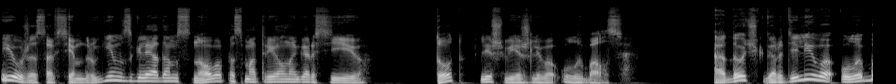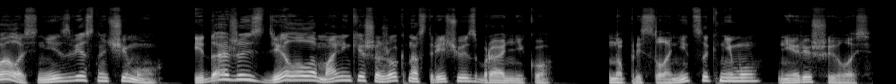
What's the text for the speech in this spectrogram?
и уже совсем другим взглядом снова посмотрел на Гарсию. Тот лишь вежливо улыбался. А дочь горделиво улыбалась неизвестно чему и даже сделала маленький шажок навстречу избраннику, но прислониться к нему не решилась.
